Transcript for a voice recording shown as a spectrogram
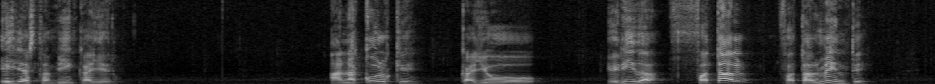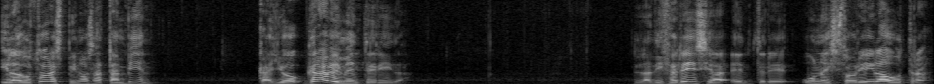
ellas también cayeron. Ana Colque cayó herida fatal, fatalmente, y la doctora Espinosa también cayó gravemente herida. La diferencia entre una historia y la otra,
